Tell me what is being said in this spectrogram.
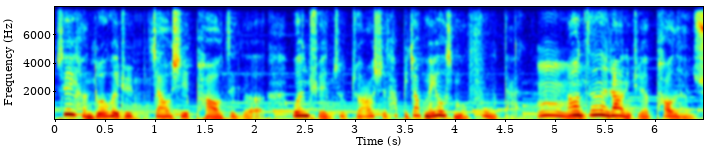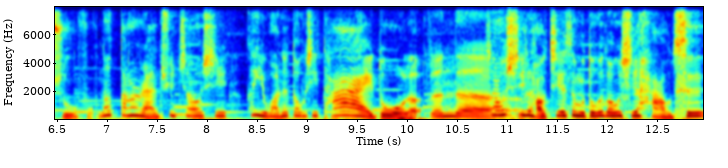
所以很多人会去礁溪泡这个温泉，就主要是它比较没有什么负担，嗯，然后真的让你觉得泡的很舒服。那当然去礁溪可以玩的东西太多了，真的。礁溪老街这么多东西好吃，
